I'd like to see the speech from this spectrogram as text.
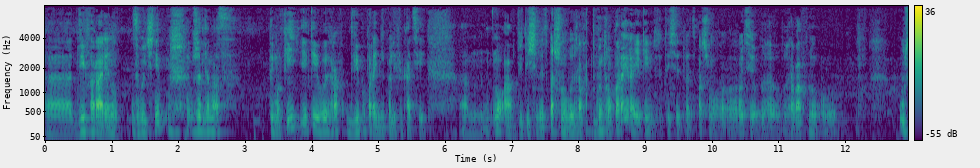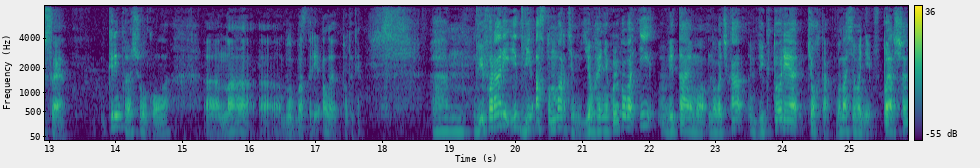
Е, Дві Феррарі, ну, звичні вже для нас. Тимофій, який виграв дві попередні кваліфікації. Ем, Ну а в 2021-му виграв Дмитро Перейра, який в 2021 році вигравав ну, усе, крім кращого кола е, на е, блокбастері, але то таке. Ем, Дві Феррарі і дві Астон Мартін. Євгенія Кулікова. І вітаємо новачка Вікторія Тьохта. Вона сьогодні вперше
